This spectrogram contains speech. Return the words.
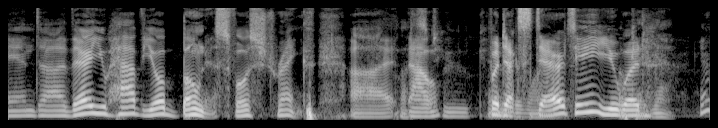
And uh, there you have your bonus for strength. Uh, now, two, for carry the one. dexterity, you would. yeah. Yeah,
